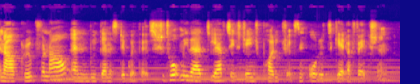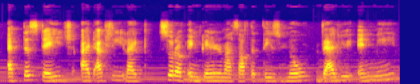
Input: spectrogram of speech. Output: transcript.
in our group for now, and we're gonna stick with it. She told me that you have to exchange potty tricks in order to get affection at this stage, I'd actually like sort of ingrained in myself that there's no value in me.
